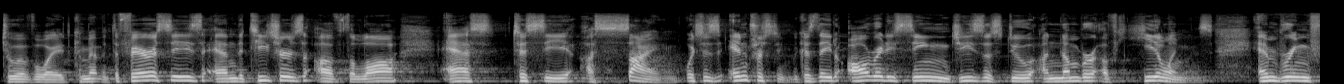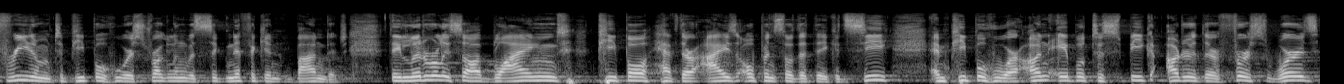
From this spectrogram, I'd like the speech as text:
to avoid commitment. The Pharisees and the teachers of the law asked to see a sign, which is interesting because they'd already seen Jesus do a number of healings and bring freedom to people who were struggling with significant bondage. They literally saw blind people have their eyes open so that they could see, and people who are unable to speak utter their first words.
